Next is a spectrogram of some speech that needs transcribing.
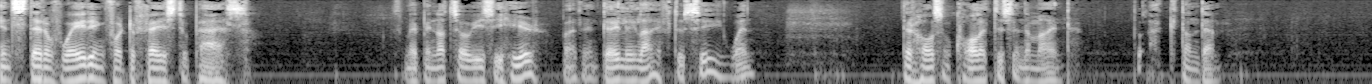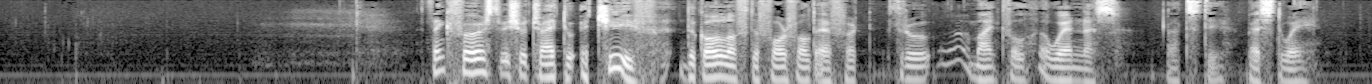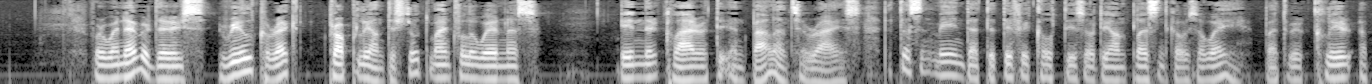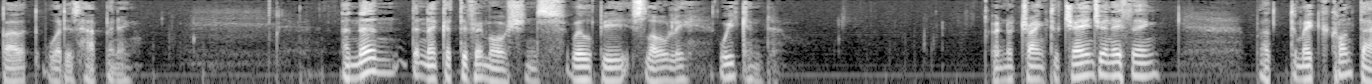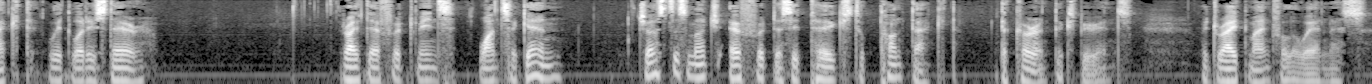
instead of waiting for the phase to pass. It's maybe not so easy here, but in daily life to see when there are wholesome qualities in the mind to act on them. I think first we should try to achieve the goal of the fourfold effort through mindful awareness. That's the best way. For whenever there is real, correct, properly understood mindful awareness, inner clarity and balance arise. That doesn't mean that the difficulties or the unpleasant goes away but we're clear about what is happening. And then the negative emotions will be slowly weakened. We're not trying to change anything, but to make contact with what is there. Right effort means once again, just as much effort as it takes to contact the current experience with right mindful awareness.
